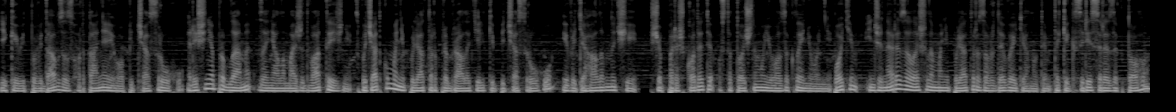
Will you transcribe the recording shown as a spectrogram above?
який відповідав за згортання його під час руху. Рішення проблеми зайняло майже два тижні. Спочатку маніпулятор прибрали тільки під час руху і витягали вночі, щоб перешкодити остаточному його заклинюванні. Потім інженери залишили маніпулятор завжди витягнутим, так як зріс ризик того,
